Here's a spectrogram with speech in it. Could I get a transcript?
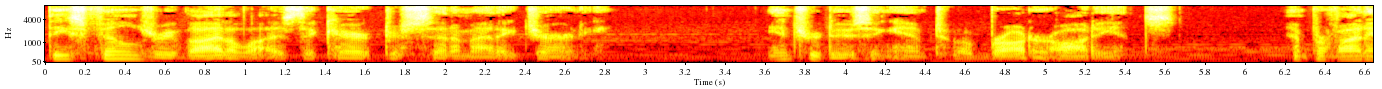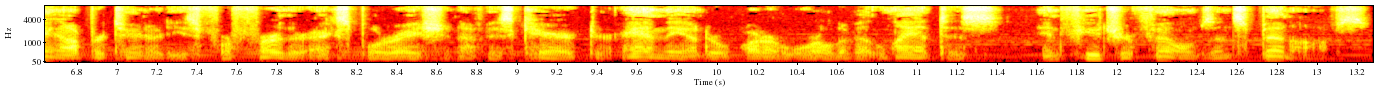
These films revitalized the character's cinematic journey introducing him to a broader audience and providing opportunities for further exploration of his character and the underwater world of Atlantis in future films and spin offs.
